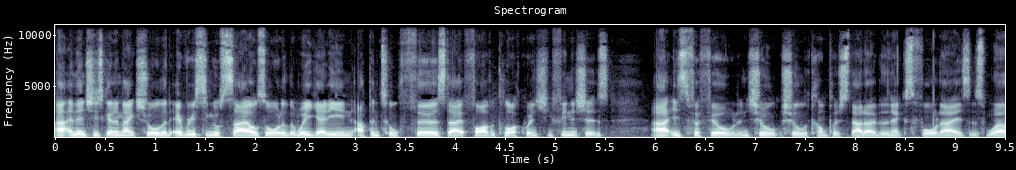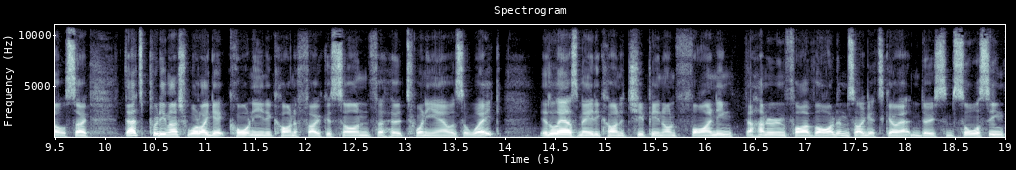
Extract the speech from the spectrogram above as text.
Uh, and then she's going to make sure that every single sales order that we get in up until Thursday at five o'clock when she finishes uh, is fulfilled, and she'll she'll accomplish that over the next four days as well. So that's pretty much what I get Courtney to kind of focus on for her 20 hours a week. It allows me to kind of chip in on finding the 105 items. I get to go out and do some sourcing,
